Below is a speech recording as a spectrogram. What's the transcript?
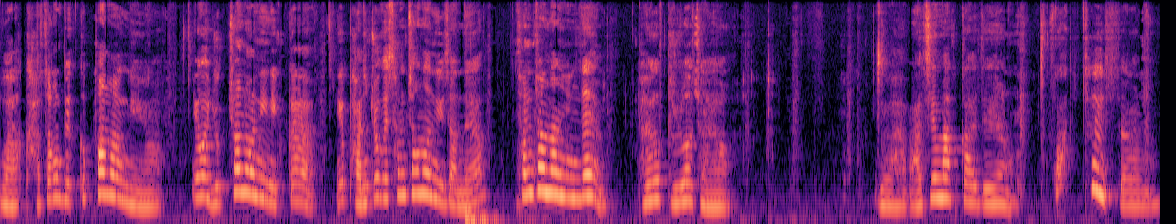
와 가성비 끝판왕이에요. 이거 6,000원이니까 이거 반쪽에 3,000원이잖아요? 3,000원인데 배가 불러져요. 와 마지막까지 꽉 차있어요.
